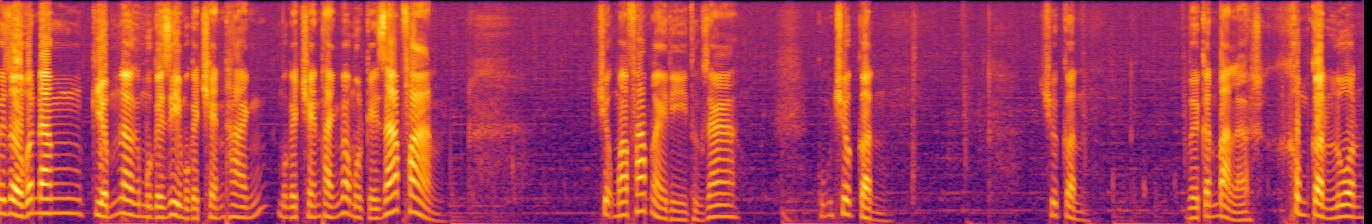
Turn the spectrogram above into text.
Bây giờ vẫn đang kiếm là một cái gì? Một cái chén thánh. Một cái chén thánh và một cái giáp phản. Triệu ma pháp này thì thực ra Cũng chưa cần. Chưa cần. Về căn bản là không cần luôn.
